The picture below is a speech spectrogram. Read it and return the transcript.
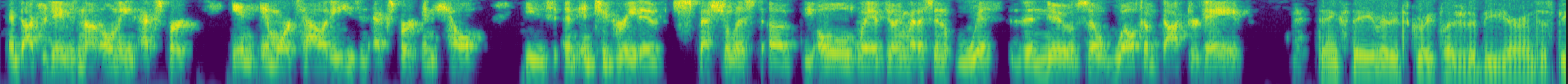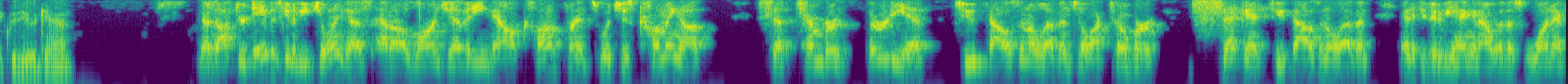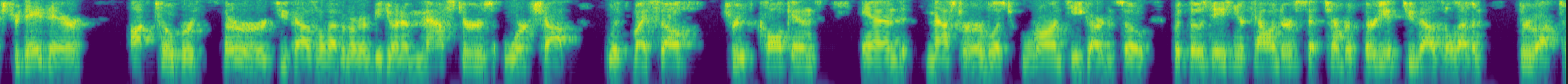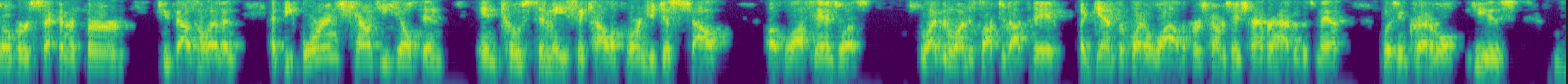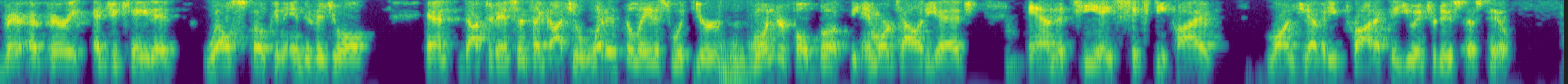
And Dr. Dave is not only an expert in immortality, he's an expert in health. He's an integrative specialist of the old way of doing medicine with the new. So welcome, Dr. Dave. Thanks, David. It's a great pleasure to be here and to speak with you again. Now, Dr. Dave is going to be joining us at our Longevity Now conference, which is coming up September 30th, 2011 till October 2nd, 2011. And if you're going to be hanging out with us one extra day there, October 3rd, 2011, we're going to be doing a master's workshop with myself, Truth Calkins, and master herbalist Ron Teagarden. So put those days in your calendar, September 30th, 2011 through October 2nd or 3rd, 2011 at the Orange County Hilton in Costa Mesa, California, just south of Los Angeles. Well, I've been wanting to talk to Dr. Dave again for quite a while. The first conversation I ever had with this man was incredible. He is very, a very educated, well-spoken individual. And Dr. Dave, since I got you, what is the latest with your wonderful book, The Immortality Edge, and the TA65 longevity product that you introduced us to?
